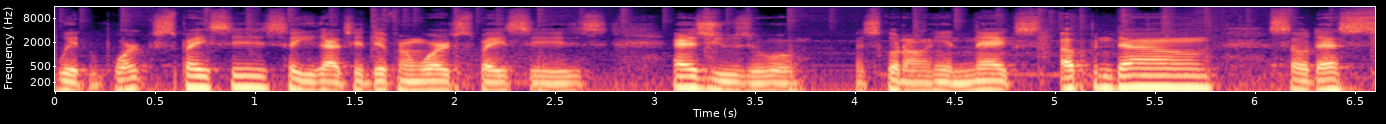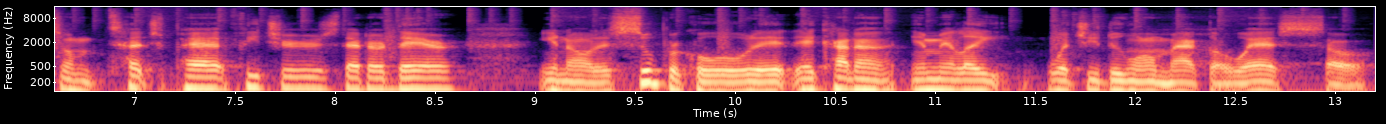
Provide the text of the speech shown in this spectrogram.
with workspaces. So you got your different workspaces as usual. Let's go down here next, up and down. So that's some touchpad features that are there. You know, it's super cool. It, it kind of emulate what you do on Mac OS. So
